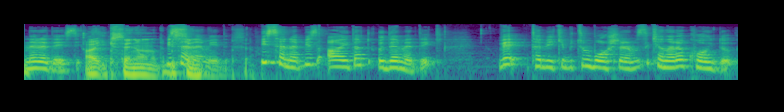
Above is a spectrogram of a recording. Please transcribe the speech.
Neredeyse. Ay iki sene olmadı. Bir, sene, miydi? Bir sene. Bir sene biz aidat ödemedik ve tabii ki bütün borçlarımızı kenara koyduk.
